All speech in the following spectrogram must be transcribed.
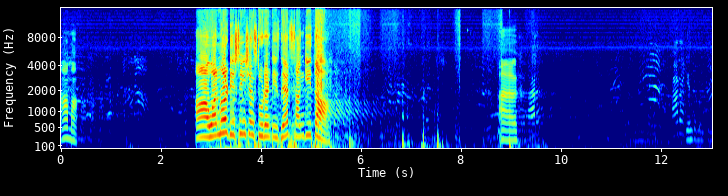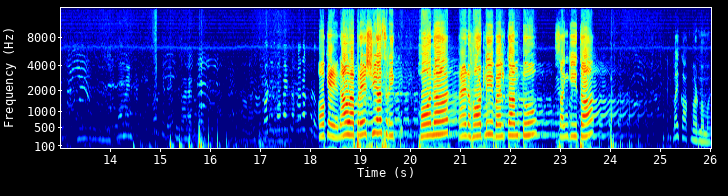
Ama. Uh, one more distinction student is there, Sangeeta. Uh, Okay, now a precious re- honor and heartily welcome to Sangeeta. Mic off, Mama.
